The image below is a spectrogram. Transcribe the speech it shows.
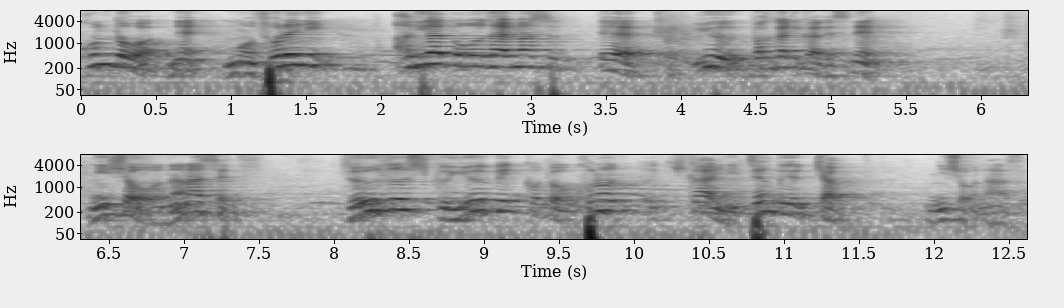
今度はねもうそれにありがとうございますって言うばかりかですね2章7節ずうずうしく言うべきことをこの機会に全部言っちゃう。2章7節。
